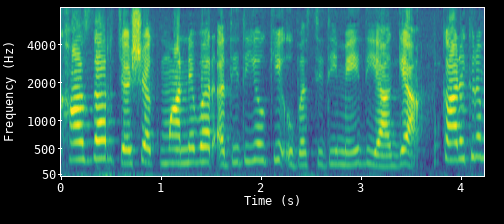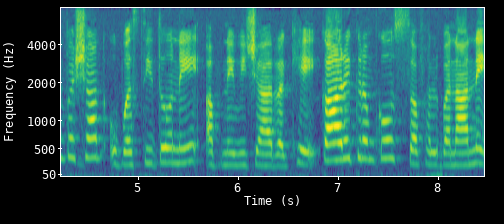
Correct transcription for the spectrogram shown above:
खासदार चषक मान्यवर अतिथियों की उपस्थिति में दिया गया। कार्यक्रम पश्चात उपस्थितों ने अपने विचार रखे। कार्यक्रम को सफल बनाने,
